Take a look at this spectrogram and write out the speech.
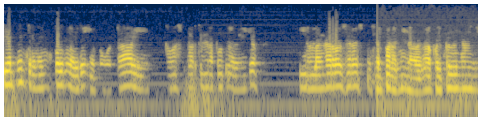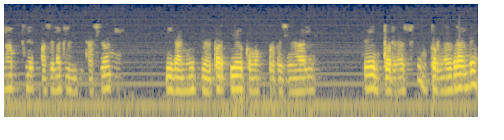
siempre entrené un de ladrillo en Bogotá y todas partes era polvo de ladrillo y Roland Garros era especial para mí, la verdad fue el primer Slam que pasé la clasificación y gané mi primer partido como profesional en torneos, en torneos grandes.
